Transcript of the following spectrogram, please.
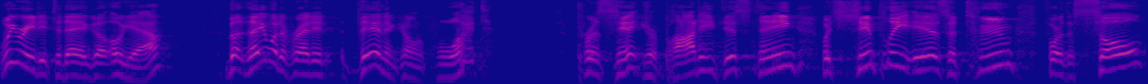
We read it today and go, oh yeah. But they would have read it then and gone, what? present your body, this thing, which simply is a tomb for the soul.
